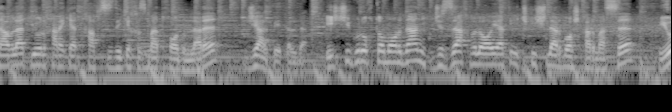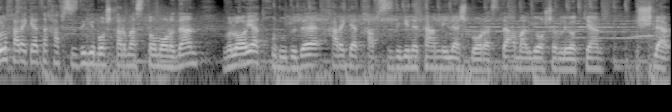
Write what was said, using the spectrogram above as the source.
davlat yo'l harakati xavfsizligi xizmat xodimlari jalb etildi. Ishchi guruh tomonidan Jizzax viloyati ichki ishlar boshqarmasi yo'l harakati xavfsizligi boshqarmasi boshqarmasi tomonidan viloyat hududida harakat xavfsizligini ta'minlash borasida amalga oshirilayotgan ishlar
